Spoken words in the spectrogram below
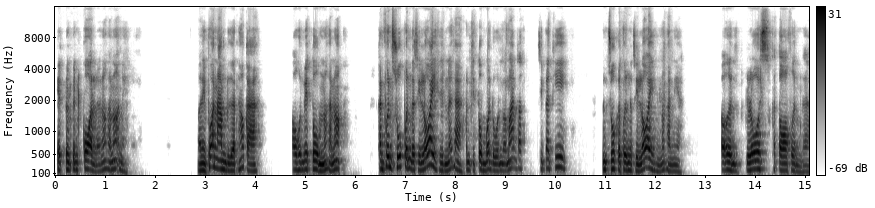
เฮ็ดเป็นเป็นก้อนแล้วเนาะค่ะเนาะนี่วันนี้พอน้ำเดือดเฮาก็เอาเพิ่นไปต้มเนาะค่ะเนาะคันเพิ่นสุกเพิ่นก็สิลอยขึ้นนะค่ะเพิ่นสิต้มบ่โดนประมาณสัก10นาทีเพิ่นสุกก็เพิ่นก็สิลอยขึ้นเนาะค่ะเนี่ยเอาเอิ้นโรสคาตอเพิ่นค่ะ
